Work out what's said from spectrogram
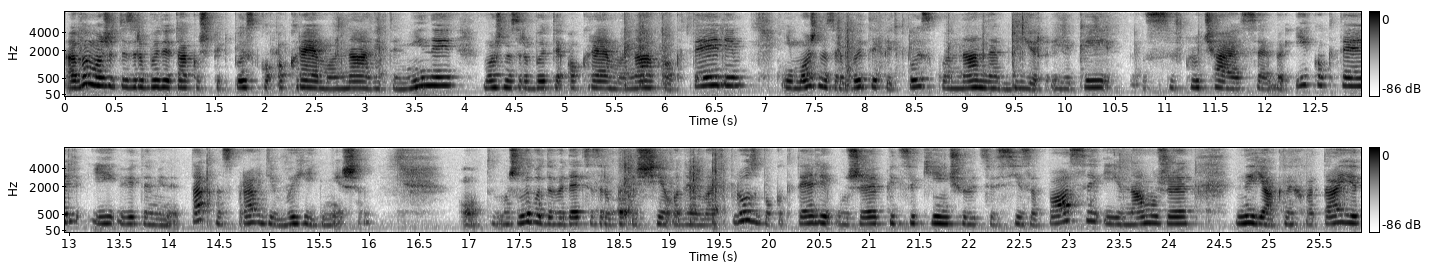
Ви можете зробити також підписку окремо на вітаміни, можна зробити окремо на коктейлі, і можна зробити підписку на набір, який включає в себе і коктейль, і вітаміни. Так насправді вигідніше. От, можливо, доведеться зробити ще один Life Plus, бо коктейлі вже підзакінчуються всі запаси, і нам уже ніяк не вистачає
